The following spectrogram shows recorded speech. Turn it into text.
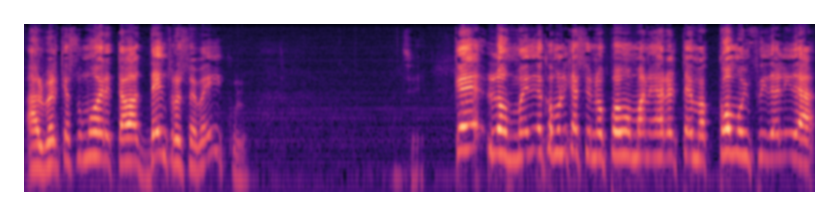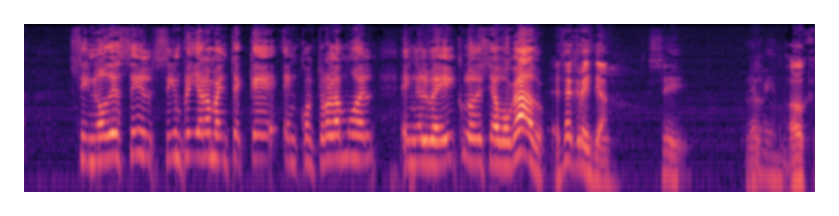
al ver que su mujer estaba dentro de ese vehículo. Que los medios de comunicación no podemos manejar el tema como infidelidad, sino decir simple y llanamente que encontró a la mujer en el vehículo de ese abogado. ¿Ese es Cristian? Sí. él mismo. Ok.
